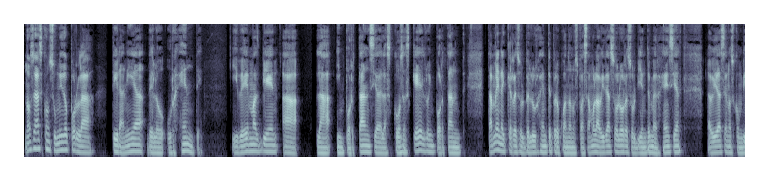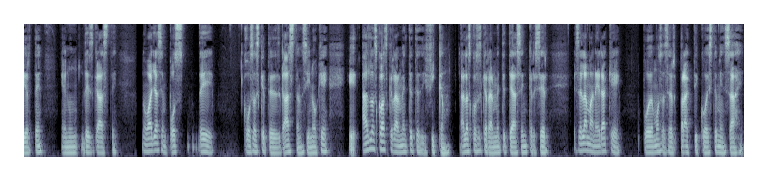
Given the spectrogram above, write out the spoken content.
no seas consumido por la tiranía de lo urgente y ve más bien a la importancia de las cosas, qué es lo importante. También hay que resolver lo urgente, pero cuando nos pasamos la vida solo resolviendo emergencias, la vida se nos convierte en un desgaste. No vayas en pos de cosas que te desgastan, sino que eh, haz las cosas que realmente te edifican, haz las cosas que realmente te hacen crecer. Esa es la manera que podemos hacer práctico este mensaje.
